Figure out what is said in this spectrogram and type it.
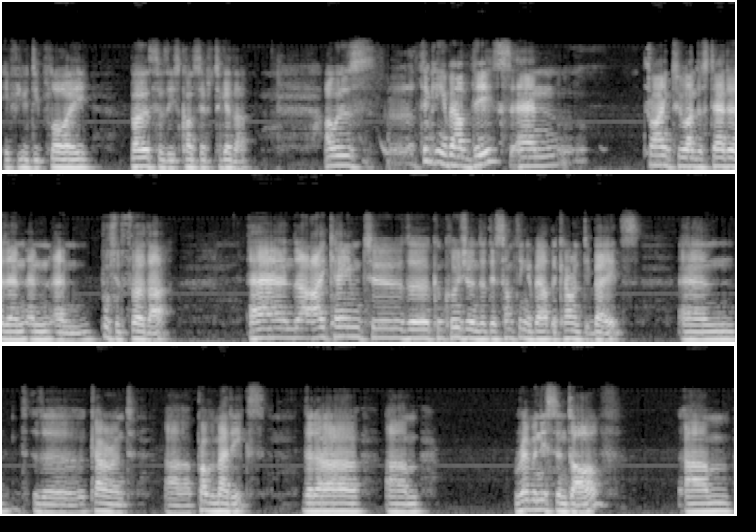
if you deploy both of these concepts together. I was uh, thinking about this and trying to understand it and, and, and push it further and I came to the conclusion that there's something about the current debates and the current uh, problematics that are um, reminiscent of um,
